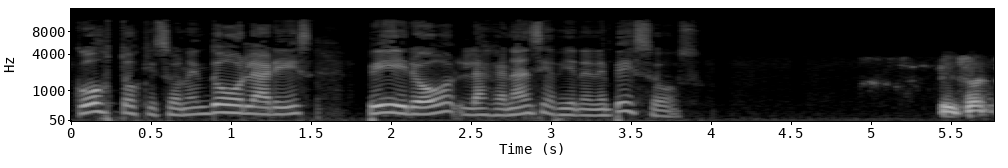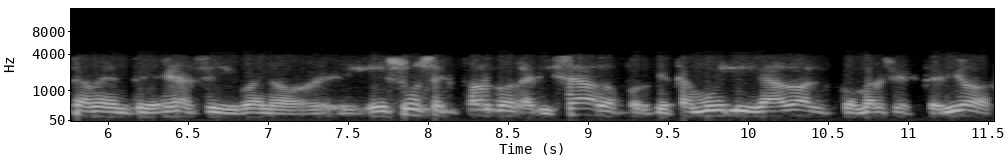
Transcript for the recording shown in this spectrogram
costos que son en dólares, pero las ganancias vienen en pesos. Exactamente, es así. Bueno, es un sector dolarizado porque está muy ligado al comercio exterior.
